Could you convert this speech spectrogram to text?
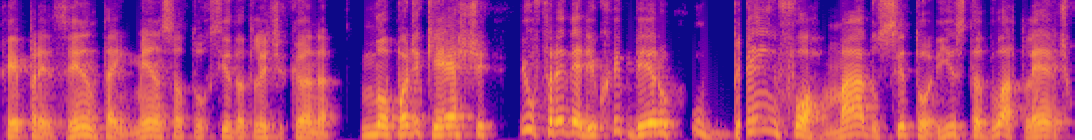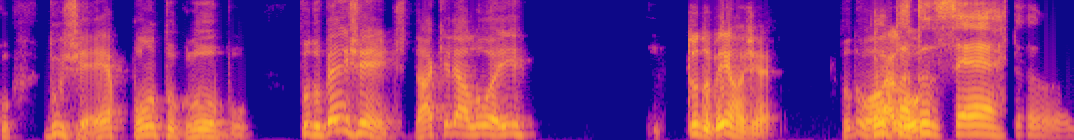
representa a imensa torcida atleticana no podcast, e o Frederico Ribeiro, o bem informado setorista do Atlético do GE. Globo. Tudo bem, gente? Dá aquele alô aí. Tudo bem, Rogério? Tudo ótimo. Opa, tudo certo.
